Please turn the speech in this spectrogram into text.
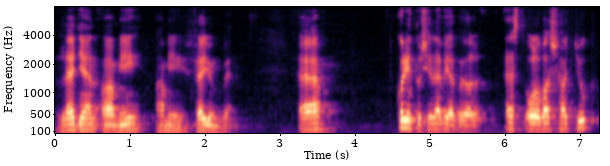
legyen a mi, a mi fejünkben. E, Korintusi levélből ezt olvashatjuk,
